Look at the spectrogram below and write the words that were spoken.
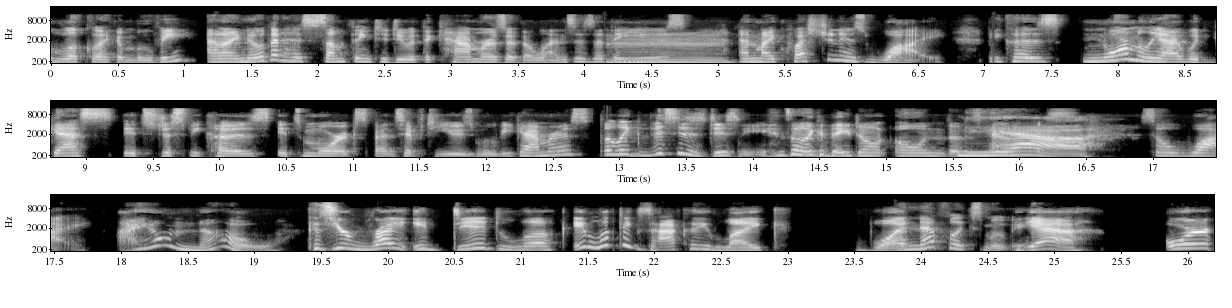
look like a movie. And I know that has something to do with the cameras or the lenses that they use. Mm. And my question is why? Because normally I would guess it's just because it's more expensive to use movie cameras. But like this is Disney. It's not like they don't own those cameras. Yeah. So why? I don't know. Cause you're right. It did look, it looked exactly like what A. Netflix movie. Yeah. Or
